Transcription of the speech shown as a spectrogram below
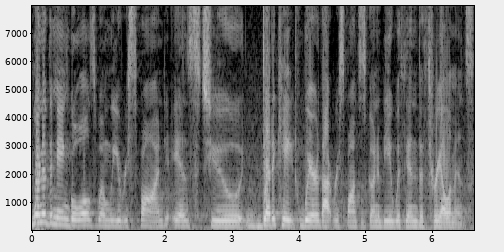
one of the main goals when we respond is to dedicate where that response is going to be within the three elements.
